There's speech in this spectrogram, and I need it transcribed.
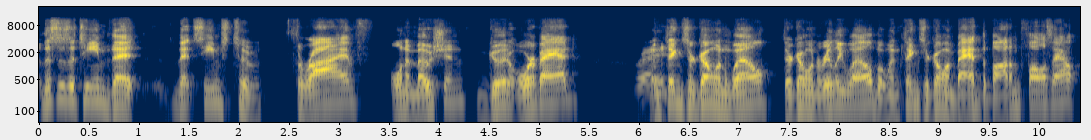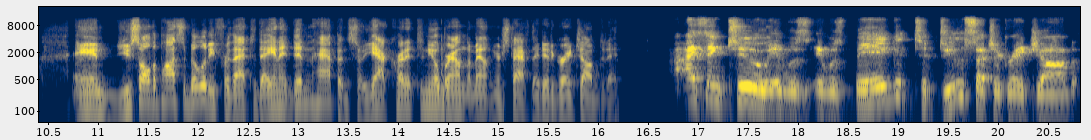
this is a team that that seems to thrive on emotion, good or bad. Right. When things are going well, they're going really well, but when things are going bad, the bottom falls out. And you saw the possibility for that today, and it didn't happen. So yeah, credit to Neal Brown, the Mountaineer staff. They did a great job today. I think too, it was it was big to do such a great job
